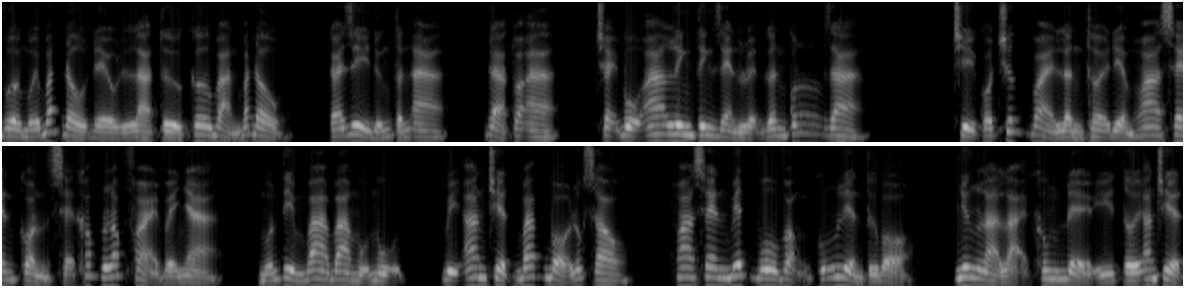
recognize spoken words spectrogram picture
vừa mới bắt đầu đều là từ cơ bản bắt đầu, cái gì đứng tấn A, đả tọa A, chạy bộ A linh tinh rèn luyện gân cốt ra. Chỉ có trước vài lần thời điểm hoa sen còn sẽ khóc lóc phải về nhà, muốn tìm ba ba mụ mụ, bị an triệt bác bỏ lúc sau, hoa sen biết vô vọng cũng liền từ bỏ, nhưng là lại không để ý tới an triệt,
